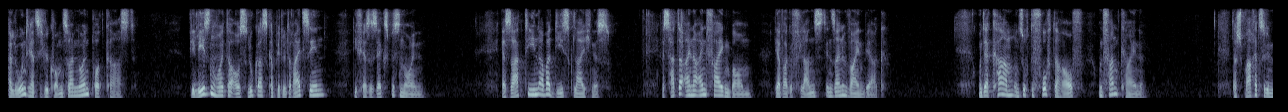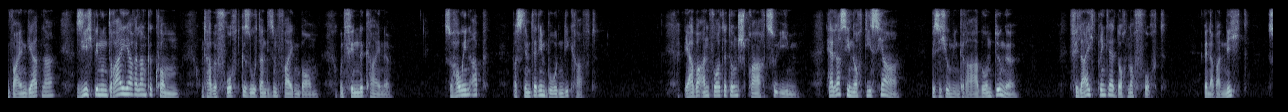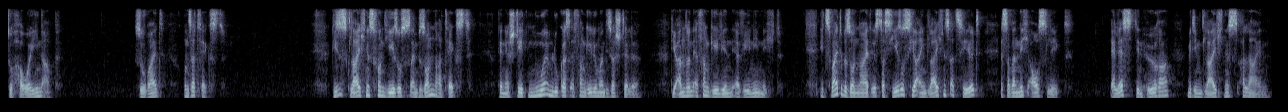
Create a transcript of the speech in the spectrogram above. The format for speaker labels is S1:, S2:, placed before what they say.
S1: Hallo und herzlich willkommen zu einem neuen Podcast. Wir lesen heute aus Lukas Kapitel 13, die Verse 6 bis 9. Er sagte ihnen aber dies Gleichnis. Es hatte einer einen Feigenbaum, der war gepflanzt in seinem Weinberg. Und er kam und suchte Frucht darauf und fand keine. Da sprach er zu dem Weingärtner, sieh, ich bin nun drei Jahre lang gekommen und habe Frucht gesucht an diesem Feigenbaum und finde keine. So hau ihn ab, was nimmt er dem Boden die Kraft? Er aber antwortete und sprach zu ihm, Herr, lass ihn noch dies Jahr, bis ich um ihn grabe und dünge. Vielleicht bringt er doch noch Frucht. Wenn aber nicht, so haue ihn ab. Soweit unser Text. Dieses Gleichnis von Jesus ist ein besonderer Text, denn er steht nur im Lukas-Evangelium an dieser Stelle. Die anderen Evangelien erwähnen ihn nicht. Die zweite Besonderheit ist, dass Jesus hier ein Gleichnis erzählt, es aber nicht auslegt. Er lässt den Hörer mit dem Gleichnis allein.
